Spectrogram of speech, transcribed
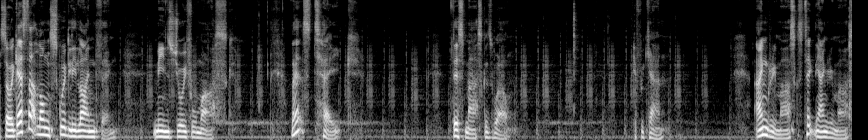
So I guess that long squiggly line thing means joyful mask. Let's take this mask as well. If we can. Angry mask. Let's take the angry mask.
